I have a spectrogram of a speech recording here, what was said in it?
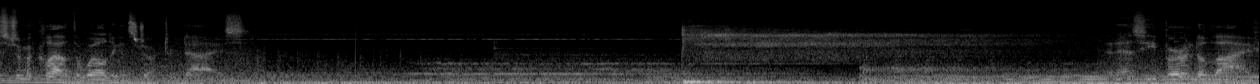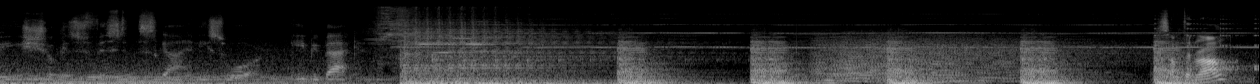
Mr. McLeod, the welding instructor, dies. And as he burned alive, he shook his fist in the sky and he swore he'd be back. Something wrong?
